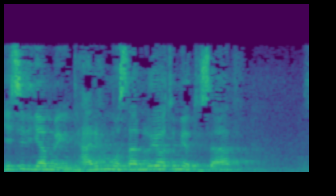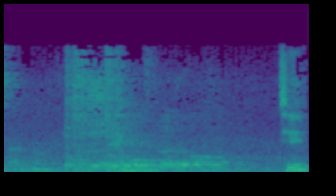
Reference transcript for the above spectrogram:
یه چی دیگه هم بگید تعریف مسنا رو یادتون میاد تو صرف چی؟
